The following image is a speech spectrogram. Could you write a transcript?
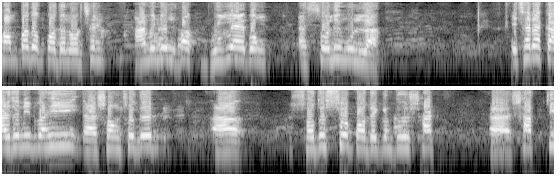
সম্পাদক পদে লড়ছেন আমিনুল হক ভুইয়া এবং সলিমুল্লাহ। এছাড়া কার্যনির্বাহী সংসদের সদস্য পদে কিন্তু ষাট সাতটি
